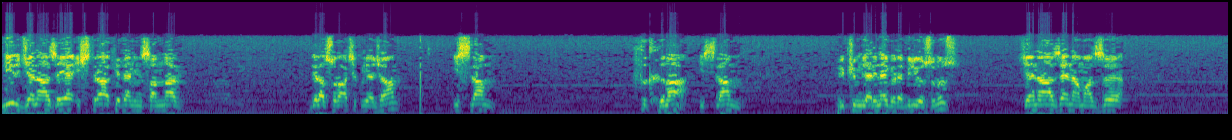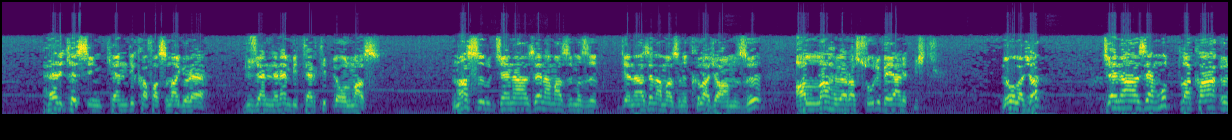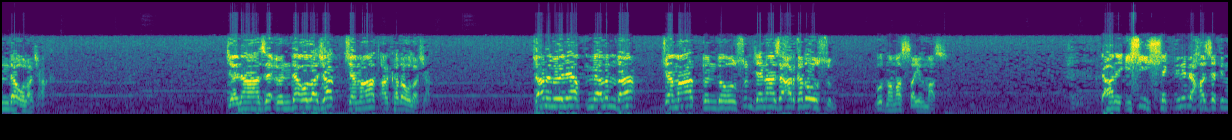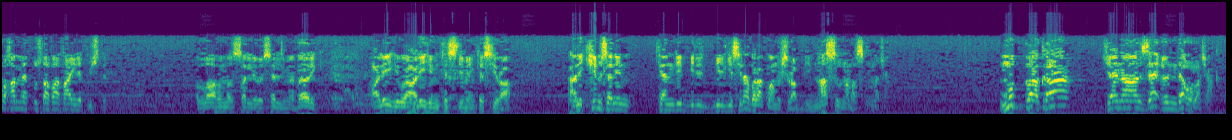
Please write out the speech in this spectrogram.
bir cenazeye iştirak eden insanlar biraz sonra açıklayacağım. İslam fıkhına, İslam hükümlerine göre biliyorsunuz cenaze namazı herkesin kendi kafasına göre düzenlenen bir tertiple olmaz. Nasıl cenaze namazımızı, cenaze namazını kılacağımızı Allah ve Resulü beyan etmiştir. Ne olacak? Cenaze mutlaka önde olacak. Cenaze önde olacak, cemaat arkada olacak. Canım öyle yapmayalım da cemaat önde olsun, cenaze arkada olsun. Bu namaz sayılmaz. Yani işin şeklini de Hz. Muhammed Mustafa tayin etmiştir. Allahümme salli ve sellim ve barik aleyhi ve aleyhim teslimen kesira. Yani kimsenin kendi bil- bilgisine bırakmamış Rabbim. Nasıl namaz kılınacak? Mutlaka cenaze önde olacak.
